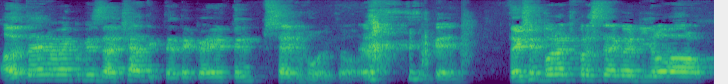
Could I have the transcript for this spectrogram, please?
Ale to je jenom jakoby začátek, to je takový ten předvoj toho. Okay. Takže Borec prostě jako díloval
